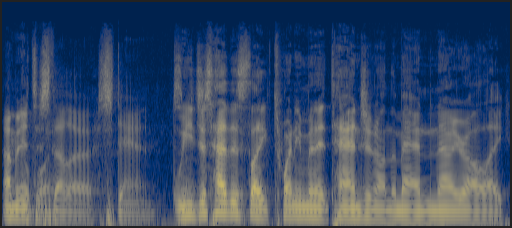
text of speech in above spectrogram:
I'm an Oh, boy. Interstellar stan. We just had this like twenty minute tangent on the man, and now you're all like,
